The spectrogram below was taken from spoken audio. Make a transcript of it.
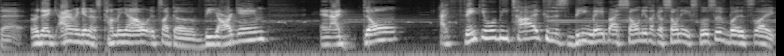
that or that Iron Man game that's coming out. It's like a VR game, and I don't. I think it would be tied because it's being made by Sony. It's like a Sony exclusive, but it's like,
